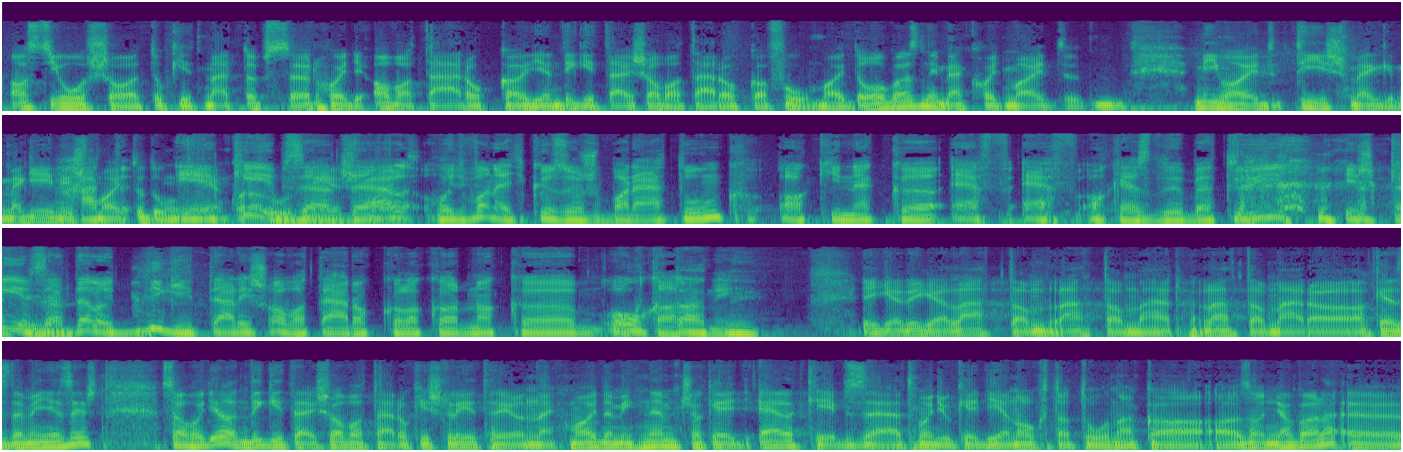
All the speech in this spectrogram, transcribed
azt jósoltuk itt már többször, hogy avatárokkal, ilyen digitális avatárokkal fogunk majd dolgozni, meg hogy majd mi majd ti is, meg, meg én is hát majd tudunk én képzeld el, majd... hogy van egy közös barátunk, akinek FF a kezdőbetűi, és képzeld el, hogy digitális avatárokkal akarnak oktatni. oktatni. Igen, igen, láttam, láttam már, láttam már a kezdeményezést. Szóval, hogy olyan digitális avatárok is létrejönnek majd, amik nem csak egy elképzelt, mondjuk egy ilyen oktatónak a, az anyaga, ö,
